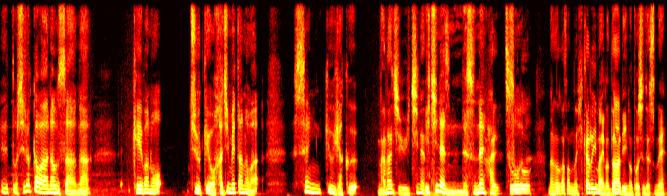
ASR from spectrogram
えっ、と白川アナウンサーが競馬の中継を始めたのは1971年1年です。ね。はい。ちょうど長岡さんの光今井のダービーの年ですね。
